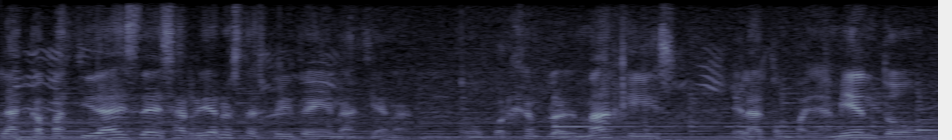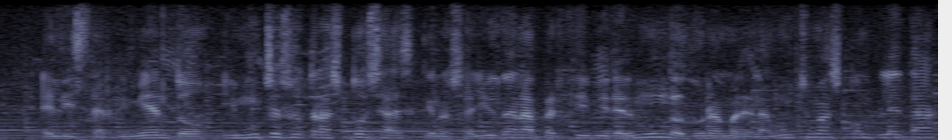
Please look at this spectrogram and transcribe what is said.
las capacidades de desarrollar nuestra espiritualidad ignaciana, como por ejemplo el magis, el acompañamiento, el discernimiento y muchas otras cosas que nos ayudan a percibir el mundo de una manera mucho más completa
